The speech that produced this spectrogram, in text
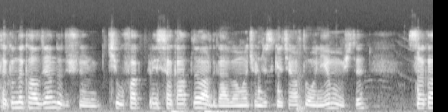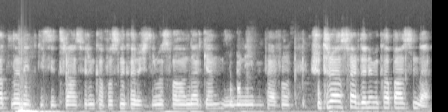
takımda kalacağını da düşünüyorum. Ki ufak bir sakatlığı vardı galiba maç öncesi. Geçen hafta oynayamamıştı. Sakatlığın etkisi, transferin kafasını karıştırması falan derken bugün iyi bir performans. Şu transfer dönemi kapansın da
